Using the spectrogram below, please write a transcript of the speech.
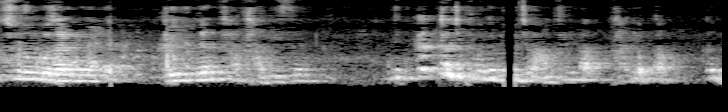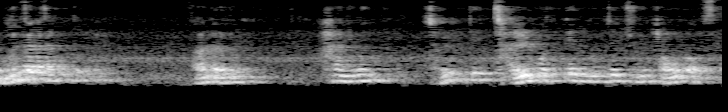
수능고사를 보는데 그 문제는 다 답이 있어요. 근데 끝까지 푸는데 문제가 안 풀린다. 답이 없다. 그 문제가 잘못된 거예요. 사랑하는 여러분, 하나님은 절대 잘못된 문제 주는 경우가 없어요.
